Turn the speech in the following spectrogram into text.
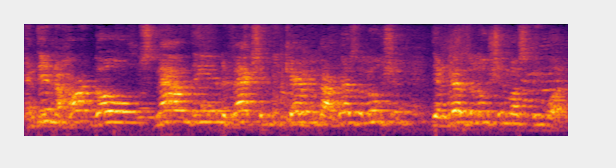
And then the heart goes, now and then, if action be carried by resolution, then resolution must be what?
